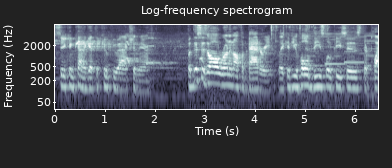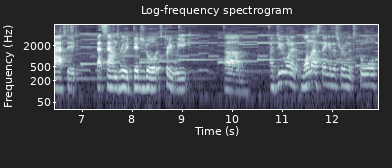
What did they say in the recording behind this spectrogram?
So you can kind of get the cuckoo action there. But this is all running off a battery. Like if you hold these little pieces, they're plastic. That sounds really digital. It's pretty weak. Um, I do want to. One last thing in this room that's cool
